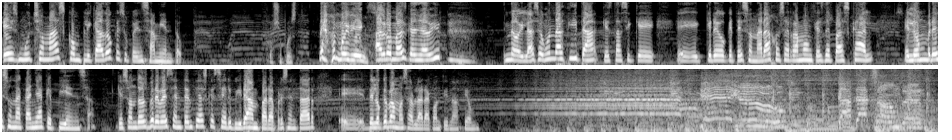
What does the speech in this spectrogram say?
es mucho más complicado que su pensamiento. Por supuesto. Muy bien, ¿algo más que añadir? No, y la segunda cita, que esta sí que eh, creo que te sonará, José Ramón, que es de Pascal, el hombre es una caña que piensa, que son dos breves sentencias que servirán para presentar eh, de lo que vamos a hablar a continuación. Yeah,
